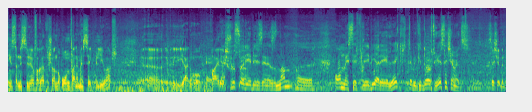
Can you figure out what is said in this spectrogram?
insan isteniyor fakat şu anda 10 tane meslek birliği var. Ee, yani o paylaş. Yani şunu söyleyebiliriz en azından. e, 10 meslek birliği bir araya gelerek tabii ki 4 üye seçemedi. seçemedi.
